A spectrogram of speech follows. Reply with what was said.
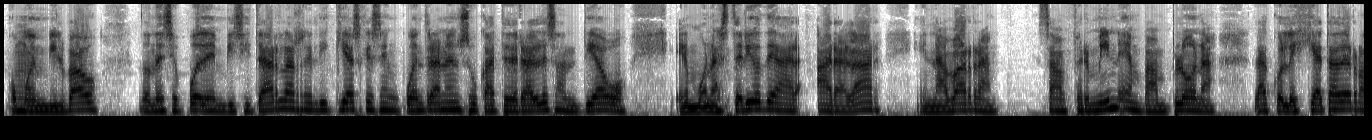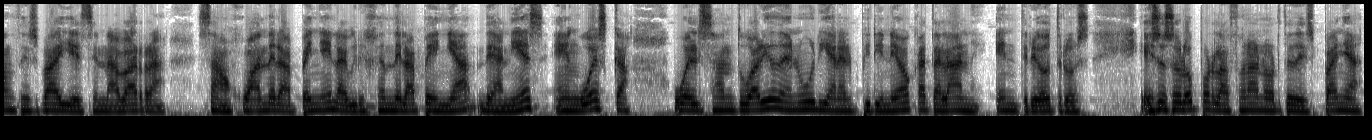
como en Bilbao, donde se pueden visitar las reliquias que se encuentran en su Catedral de Santiago, el monasterio de Ar- Aralar, en Navarra, San Fermín en Pamplona, la Colegiata de Roncesvalles en Navarra, San Juan de la Peña y la Virgen de la Peña de Aniés en Huesca o el Santuario de Nuria en el Pirineo catalán, entre otros. Eso solo por la zona norte de España.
